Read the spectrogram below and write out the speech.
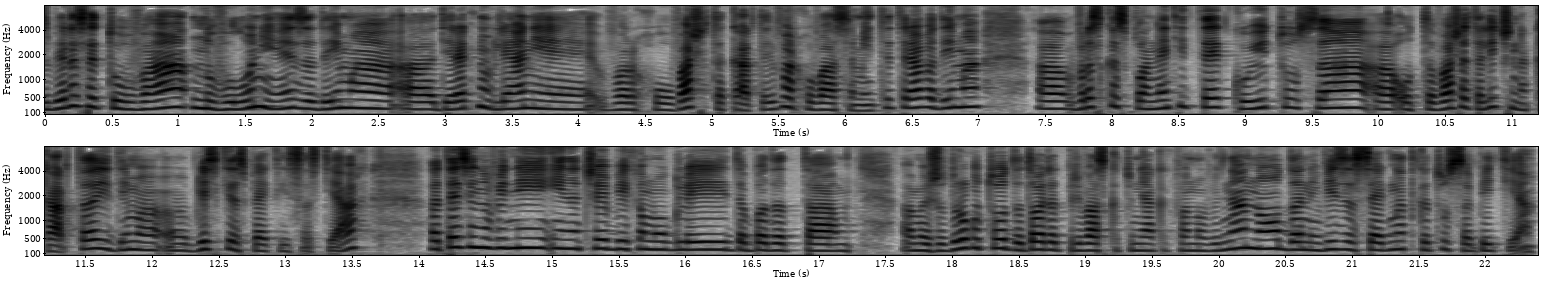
Разбира се, това новолуние, за да има а, директно влияние върху вашата карта и върху вас самите, трябва да има а, връзка с планетите, които са а, от вашата лична карта и да има а, близки аспекти с тях. А, тези новини иначе биха могли да бъдат, а, между другото, да дойдат при вас като някаква новина, но да не ви засегнат като събития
